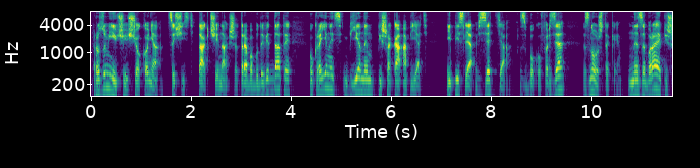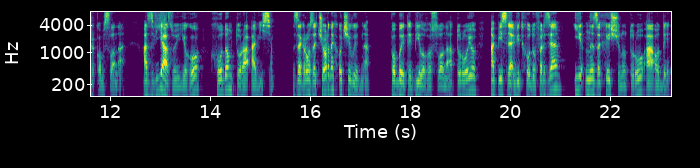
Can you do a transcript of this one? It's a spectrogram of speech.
Розуміючи, що коня С6 так чи інакше треба буде віддати, українець б'є ним пішака А5, і після взяття з боку ферзя знову ж таки не забирає пішаком слона, а зв'язує його ходом тура А8. Загроза чорних очевидна побити білого слона турою, а після відходу ферзя і незахищену туру А1.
